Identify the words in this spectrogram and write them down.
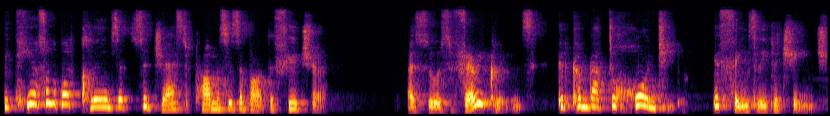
be careful about claims that suggest promises about the future, as those very claims could come back to haunt you if things later change.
